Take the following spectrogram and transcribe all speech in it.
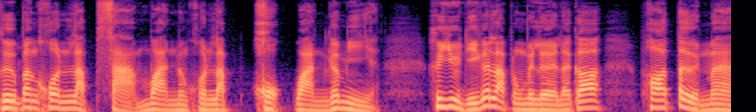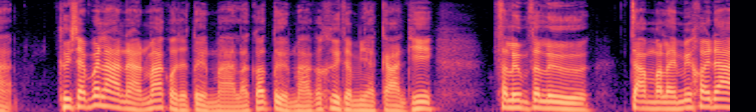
คือบางคนหลับสามวันบางคนหลับหกวันก็มีอะคืออยู่ดีก็หลับลงไปเลย แล้วก็พอตื่นมา คือใช้เวลานานมากกว่าจะตื่นมา แล้วก็ตื่นมาก็คือจะมีอาการที่สลืมสลือจำอะไรไม่ค่อยได้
